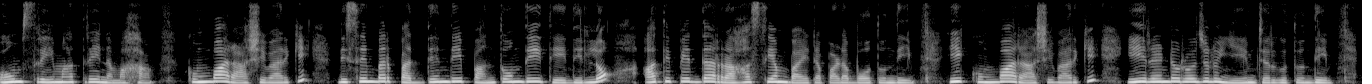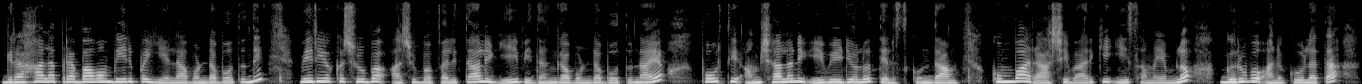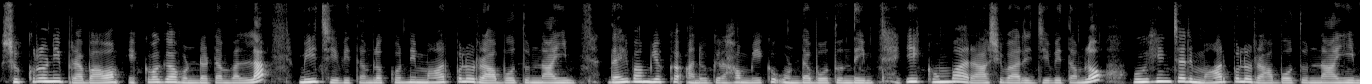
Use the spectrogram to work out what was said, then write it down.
ఓం శ్రీమాత్రే నమ. కుంభరాశి వారికి డిసెంబర్ పద్దెనిమిది పంతొమ్మిది తేదీల్లో అతిపెద్ద రహస్యం బయటపడబోతుంది. ఈ కుంభరాశి వారికి ఈ రెండు రోజులు ఏం జరుగుతుంది? గ్రహాల ప్రభావం వీరిపై ఎలా ఉండబోతుంది? వీరి యొక్క శుభ అశుభ ఫలితాలు ఏ విధంగా ఉండబోతున్నాయో పూర్తి అంశాలను ఈ వీడియోలో తెలుసుకుందాం. కుంభరాశి వారికి ఈ సమయంలో గురువు అనుకూలత శుక్రుని ప్రభావం ఎక్కువగా ఉండటం వల్ల మీ జీవితంలో కొన్ని మార్పు మార్పులు రాబోతున్నాయి. దైవం యొక్క అనుగ్రహం మీకు ఉండబోతుంది. ఈ కుంభ రాశి వారి జీవితంలో ఊహించని మార్పులు రాబోతున్నాయి.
